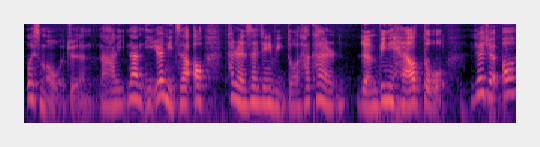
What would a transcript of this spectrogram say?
为什么？我觉得哪里？那你因为你知道哦，他人生经历比你多，他看人比你还要多，你就会觉得哦，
